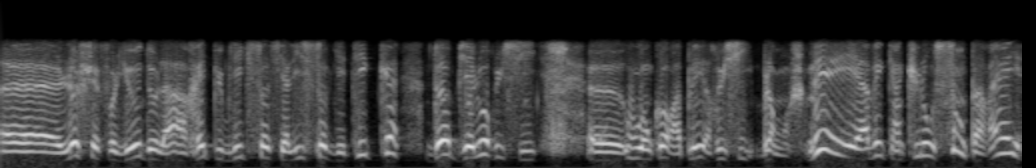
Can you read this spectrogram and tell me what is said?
euh, le chef-lieu de la République socialiste soviétique de Biélorussie, euh, ou encore appelée Russie blanche. Mais avec un culot sans pareil,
